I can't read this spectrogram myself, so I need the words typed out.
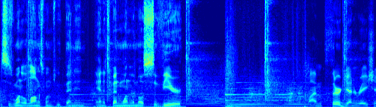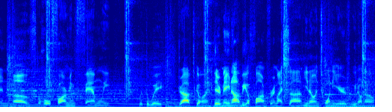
This is one of the longest ones we've been in, and it's been one of the most severe. I'm third generation of the whole farming family with the way the drought's going. There may not be a farm for my son, you know, in 20 years, we don't know.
